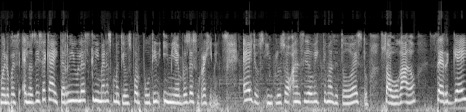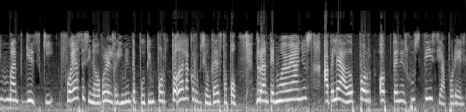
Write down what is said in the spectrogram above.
Bueno, pues él nos dice que hay terribles crímenes cometidos por Putin y miembros de su régimen. Ellos incluso han sido víctimas de todo esto. Su abogado, Sergei Magnitsky, fue asesinado por el régimen de Putin por toda la corrupción que destapó. Durante nueve años ha peleado por obtener justicia por él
